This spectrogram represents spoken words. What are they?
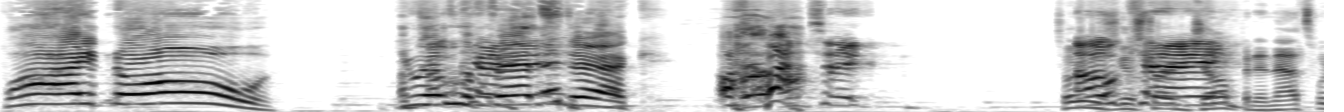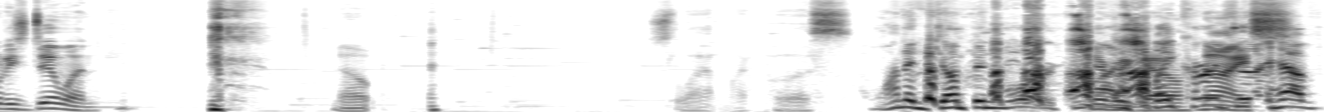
Why? No! You I'm have the okay. fat stack. I'll take. Told you he was gonna start jumping, and that's what he's doing. Nope. Slap my puss. I want to jump in more. Come There on, we play go. cards Nice. that I have.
